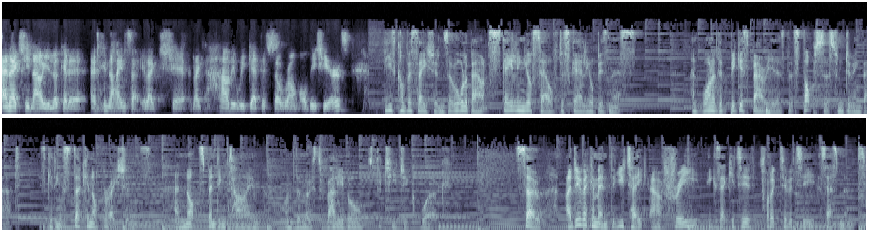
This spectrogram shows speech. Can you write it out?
and actually now you look at it and in hindsight you're like shit like how did we get this so wrong all these years These conversations are all about scaling yourself to scale your business. And one of the biggest barriers that stops us from doing that is getting stuck in operations and not spending time on the most valuable strategic work. So, I do recommend that you take our free executive productivity assessment.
